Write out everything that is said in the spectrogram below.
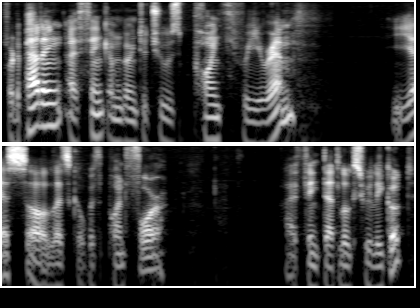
For the padding, I think I'm going to choose 0.3 rem. Yes, so let's go with 0.4. I think that looks really good.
